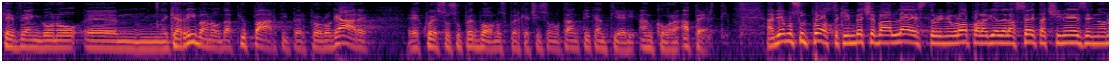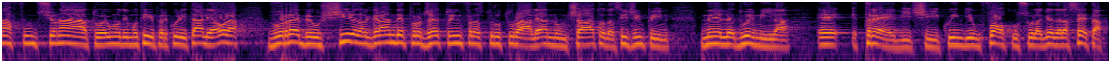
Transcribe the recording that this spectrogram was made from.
che, vengono, ehm, che arrivano da più parti per prorogare eh, questo super bonus perché ci sono tanti cantieri ancora aperti. Andiamo sul post che invece va all'estero, in Europa la via della seta cinese non ha funzionato, è uno dei motivi per cui l'Italia ora vorrebbe uscire dal grande progetto infrastrutturale annunciato da Xi Jinping nel 2013, quindi un focus sulla via della seta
